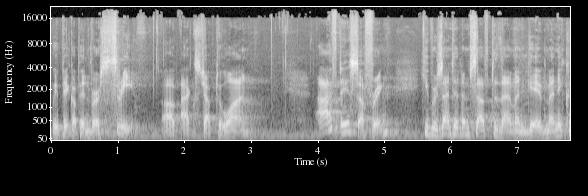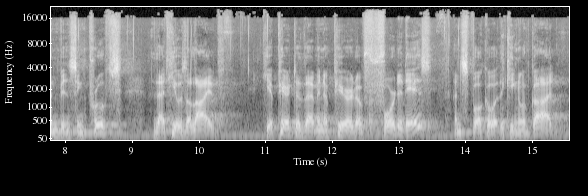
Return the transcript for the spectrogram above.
We pick up in verse 3 of Acts chapter 1. After his suffering, he presented himself to them and gave many convincing proofs that he was alive. He appeared to them in a period of 40 days and spoke about the kingdom of God.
